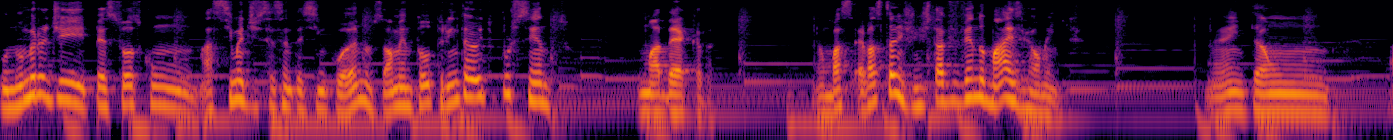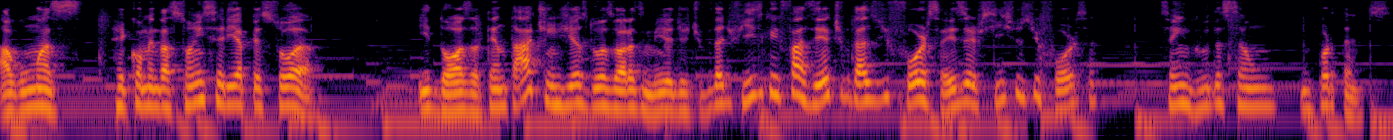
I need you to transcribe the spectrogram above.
o número de pessoas com acima de 65 anos aumentou 38% numa década. É, é bastante, a gente está vivendo mais realmente. Né? Então, algumas recomendações seria a pessoa idosa tentar atingir as duas horas e meia de atividade física e fazer atividades de força, exercícios de força, sem dúvida são importantes.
